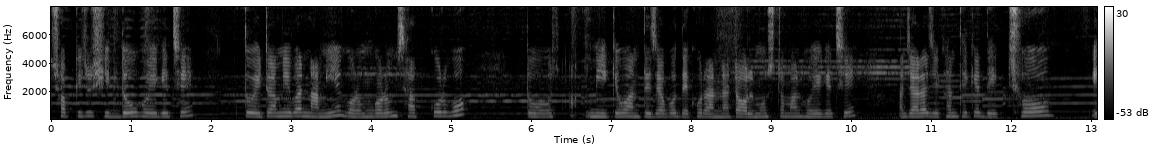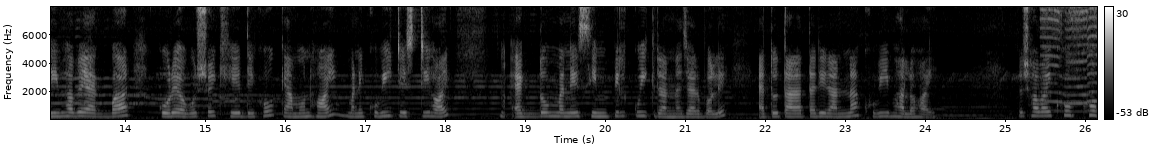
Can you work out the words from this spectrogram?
সব কিছু সিদ্ধও হয়ে গেছে। তো এটা আমি এবার নামিয়ে গরম গরম সার্ভ করব। তো মেয়েকেও আনতে যাব। দেখো রান্নাটা অলমোস্ট আমার হয়ে গেছে। আর যারা যেখান থেকে দেখছ, এইভাবে একবার করে অবশ্যই খেয়ে দেখো কেমন হয়। মানে খুবই টেস্টি হয়। একদম মানে সিম্পল কুইক রান্না যার বলে। এত তাড়াতাড়ি রান্না খুবই ভালো হয়। তো সবাই খুব খুব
